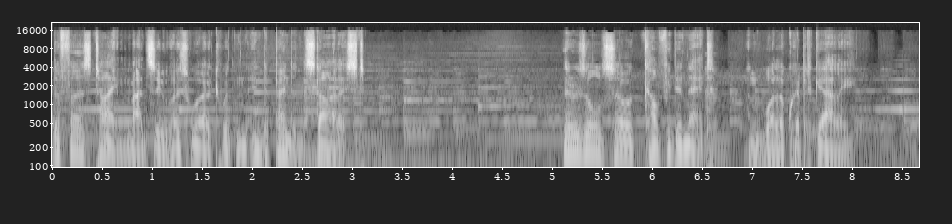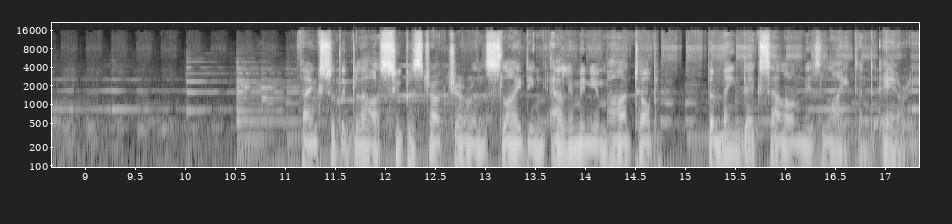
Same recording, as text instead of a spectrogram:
the first time Mazu has worked with an independent stylist. There is also a comfy dinette and well-equipped galley. Thanks to the glass superstructure and sliding aluminium hardtop, the main deck salon is light and airy.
